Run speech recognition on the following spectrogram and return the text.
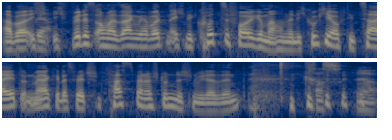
Aber ich, ja. ich würde es auch mal sagen, wir wollten echt eine kurze Folge machen, denn ich gucke hier auf die Zeit und merke, dass wir jetzt schon fast bei einer Stunde schon wieder sind. Krass, ja.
